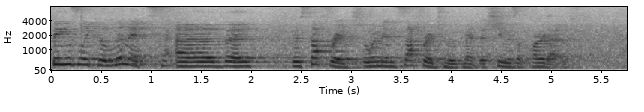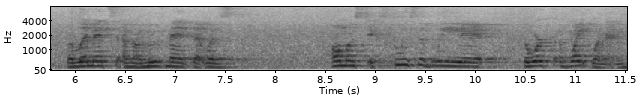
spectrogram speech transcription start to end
things like the limits of uh, the suffrage, the women's suffrage movement that she was a part of, the limits of a movement that was almost exclusively the work of white women.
